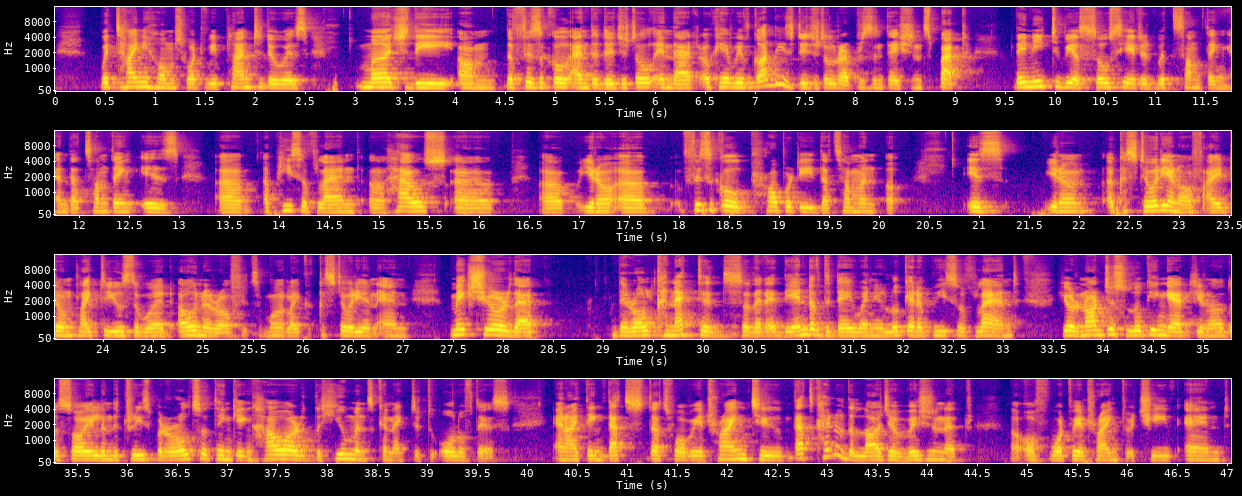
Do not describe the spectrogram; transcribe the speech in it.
with tiny homes what we plan to do is merge the um, the physical and the digital in that okay we've got these digital representations but they need to be associated with something. And that something is uh, a piece of land a house uh, uh, you know a physical property that someone uh, is you know a custodian of i don't like to use the word owner of it's more like a custodian and make sure that they're all connected so that at the end of the day when you look at a piece of land you're not just looking at you know the soil and the trees but are also thinking how are the humans connected to all of this? And i think that's that's what we're trying to that's kind of the larger vision at, of what we're trying to achieve. And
